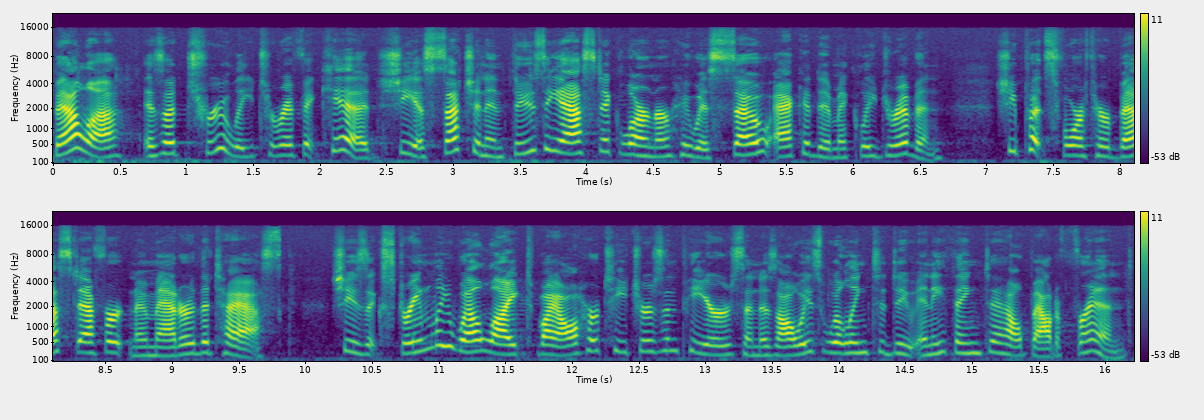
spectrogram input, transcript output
Bella is a truly terrific kid. She is such an enthusiastic learner who is so academically driven. She puts forth her best effort no matter the task. She is extremely well liked by all her teachers and peers and is always willing to do anything to help out a friend.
